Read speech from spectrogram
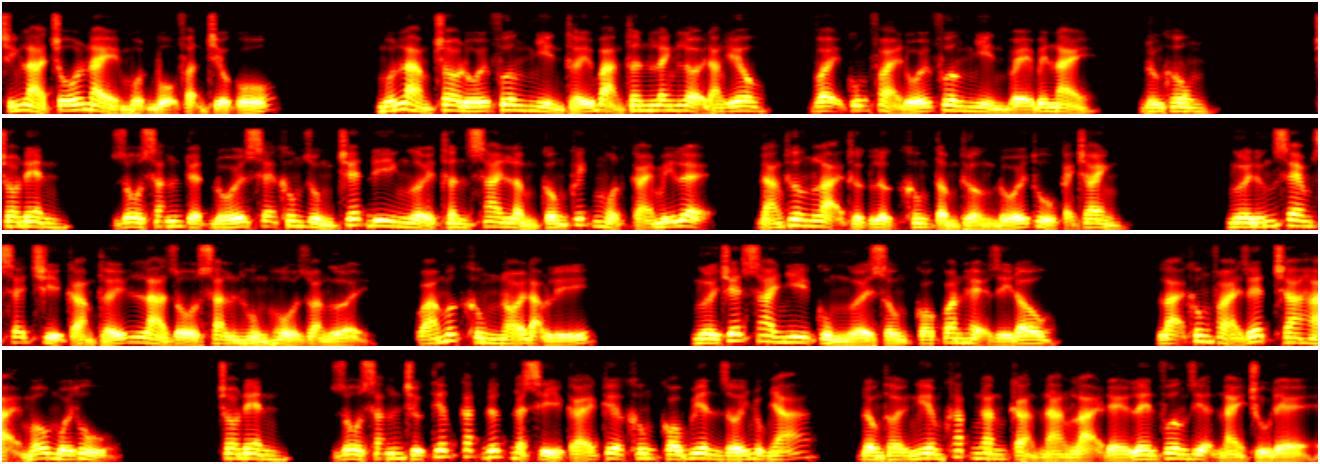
chính là chỗ này một bộ phận chiếu cố. Muốn làm cho đối phương nhìn thấy bản thân lanh lợi đáng yêu, vậy cũng phải đối phương nhìn về bên này, đúng không? Cho nên dồ sẵn tuyệt đối sẽ không dùng chết đi người thân sai lầm công kích một cái mỹ lệ, đáng thương lại thực lực không tầm thường đối thủ cạnh tranh. Người đứng xem sẽ chỉ cảm thấy là dồ săn hùng hổ do người, quá mức không nói đạo lý. Người chết sai nhi cùng người sống có quan hệ gì đâu? Lại không phải giết cha hại mẫu mối thủ. Cho nên dồ săn trực tiếp cắt đứt đặc xỉ cái kia không có biên giới nhục nhã, đồng thời nghiêm khắc ngăn cản nàng lại để lên phương diện này chủ đề.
